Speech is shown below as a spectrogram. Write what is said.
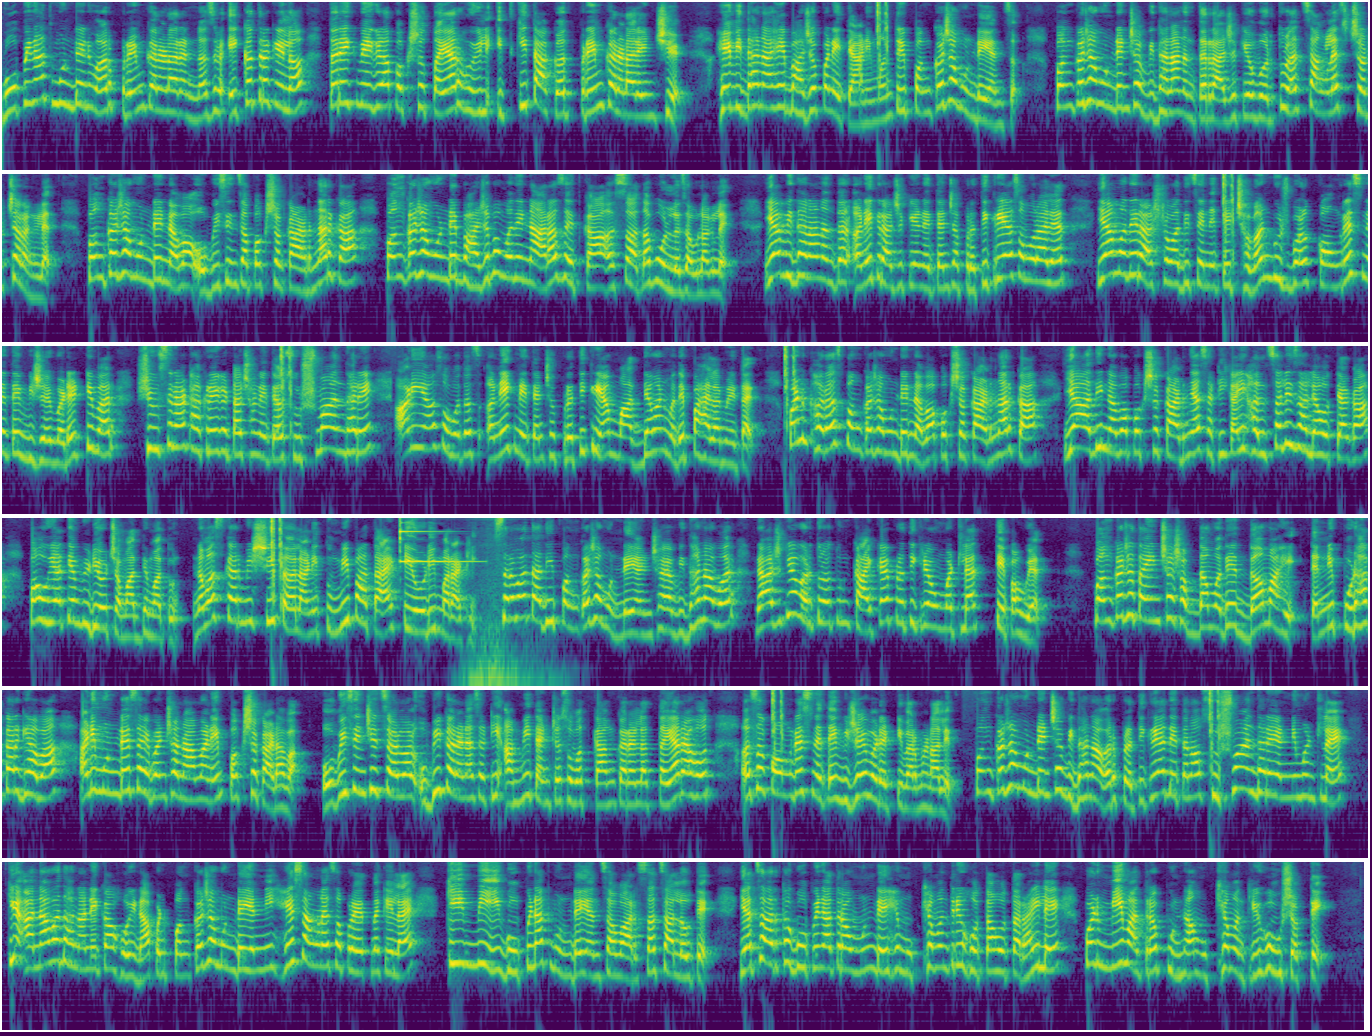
गोपीनाथ मुंडेंवर प्रेम करणाऱ्यांना जर एकत्र केलं तर एक वेगळा पक्ष तयार होईल इतकी ताकद प्रेम करणाऱ्यांची आहे. हे विधान आहे भाजप नेत्या आणि मंत्री पंकजा मुंडे यांचं. पंकजा मुंडेंच्या विधानानंतर राजकीय वर्तुळात चांगल्याच चर्चा रंगल्यात. पंकजा मुंडे नवा ओबीसींचा पक्ष काढणार का? पंकजा मुंडे भाजपमध्ये नाराज आहेत का असं आता बोललं जाऊ लागलंय. या विधानानंतर अनेक राजकीय नेत्यांच्या प्रतिक्रिया समोर आल्यात. यामध्ये राष्ट्रवादीचे नेते छगन भुजबळ काँग्रेस नेते विजय वडेट्टीवार शिवसेना ठाकरे गटाच्या नेत्या सुषमा अंधारे आणि यासोबतच अनेक नेत्यांच्या प्रतिक्रिया माध्यमांमध्ये पाहायला मिळत आहेत पण खरंच पंकजा मुंडे नवा पक्ष काढणार का? याआधी नवा पक्ष काढण्यासाठी काही हालचाली झाल्या होत्या का? पाहूयात या व्हिडिओच्या माध्यमातून. नमस्कार मी शीतल आणि तुम्ही पाहताय टीओडी मराठी. सर्वात आधी पंकजा मुंडे यांच्या या विधानावर राजकीय वर्तुळातून काय काय प्रतिक्रिया उमटल्यात ते पाहूयात. पंकजाताईंच्या शब्दामध्ये दम आहे. त्यांनी पुढाकार घ्यावा आणि मुंडे साहेबांच्या नावाने पक्ष काढावा. ओबीसींची चळवळ उभी करण्यासाठी आम्ही त्यांच्यासोबत काम करायला तयार आहोत असं काँग्रेस नेते विजय वडेट्टीवार म्हणाले पंकजा मुंडेंच्या विधानावर प्रतिक्रिया देताना सुषमा अंधारे यांनी म्हटलंय की अनावधानाने का होईना पण पंकजा मुंडे यांनी हे सांगण्याचा प्रयत्न केलाय की मी गोपीनाथ मुंडे यांचा वारसा चालवते. याचा अर्थ गोपीनाथराव मुंडे हे मुख्यमंत्री होता होता राहिले पण मी मात्र पुन्हा मुख्यमंत्री होऊ शकते.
